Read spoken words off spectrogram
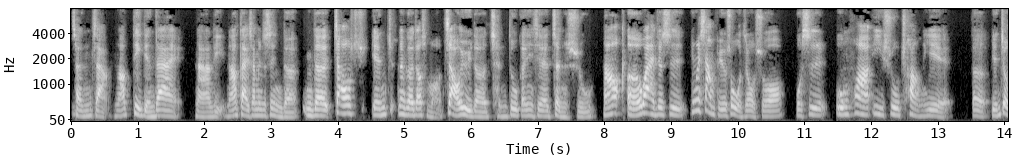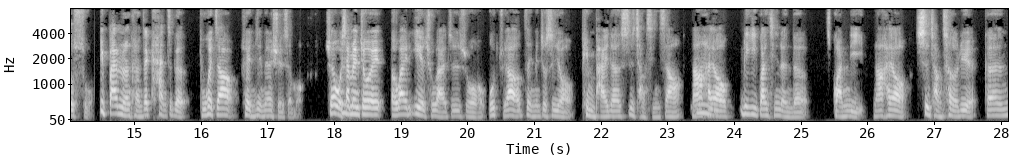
成长，然后地点在哪里，然后在下面就是你的你的教研究那个叫什么教育的程度跟一些证书，然后额外就是因为像比如说我只有说我是文化艺术创业的研究所，一般人可能在看这个不会知道，所以你这里面在学什么。所以我下面就会额外列出来，就是说我主要这里面就是有品牌的市场行销，然后还有利益关心人的管理，然后还有市场策略跟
